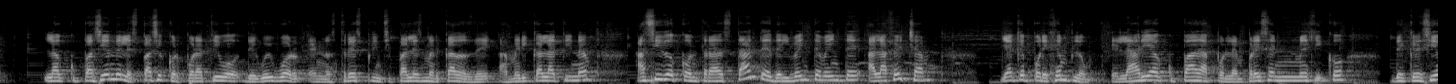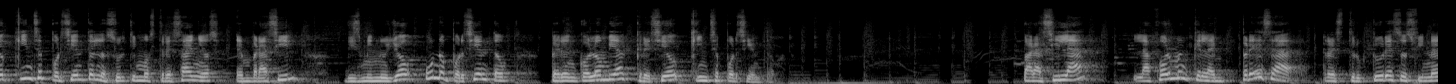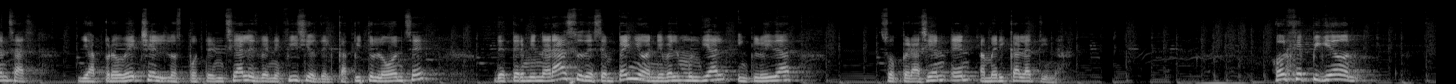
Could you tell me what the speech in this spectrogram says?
la ocupación del espacio corporativo de WeWork en los tres principales mercados de América Latina ha sido contrastante del 2020 a la fecha, ya que por ejemplo el área ocupada por la empresa en México decreció 15% en los últimos tres años, en Brasil disminuyó 1%, pero en Colombia creció 15%. Para Sila, la forma en que la empresa reestructure sus finanzas y aproveche los potenciales beneficios del capítulo 11 determinará su desempeño a nivel mundial, incluida su operación en América Latina. Jorge Pigueón,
